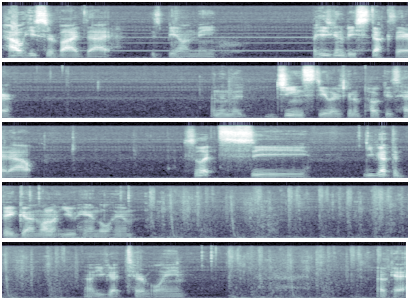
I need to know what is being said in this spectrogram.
how he survived that is beyond me. But he's going to be stuck there. And then the Genestealer is going to poke his head out. So let's see. You've got the big gun. Why don't you handle him? Oh, you've got terrible aim. Okay.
